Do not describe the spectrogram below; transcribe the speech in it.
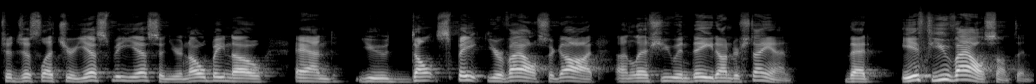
to just let your yes be yes and your no be no, and you don't speak your vows to God unless you indeed understand that if you vow something,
